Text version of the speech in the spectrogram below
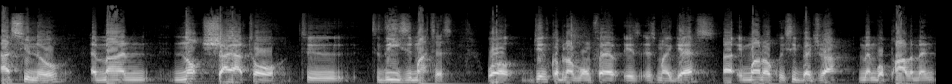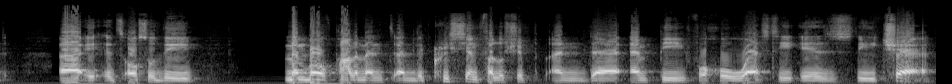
as you know, a man not shy at all to, to these matters. Well, James Kwabena Bomfeh is, is my guest. Uh, Emmanuel Kwesi Bedzrah, Member of Parliament. Uh, it, it's also the Member of Parliament and the Christian Fellowship and uh, MP for Ho West. He is the chair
